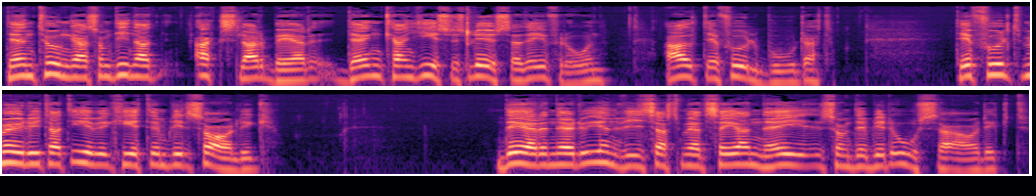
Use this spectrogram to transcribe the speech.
Den tunga som dina axlar bär, den kan Jesus lösa dig ifrån. Allt är fullbordat. Det är fullt möjligt att evigheten blir salig. Det är när du envisas med att säga nej som det blir osaligt.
